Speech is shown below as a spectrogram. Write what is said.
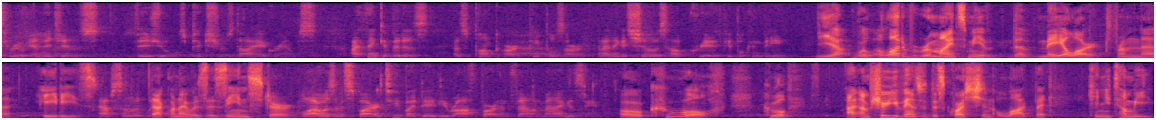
through images, visuals, pictures, diagrams. I think of it as, as punk art, people's art, and I think it shows how creative people can be. Yeah, well, a lot of it reminds me of the mail art from the 80s, Absolutely. back when I was a zinester. Well, I was inspired too by Davy Rothbart and Found magazine. Oh, cool, cool. I, I'm sure you've answered this question a lot, but can you tell me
